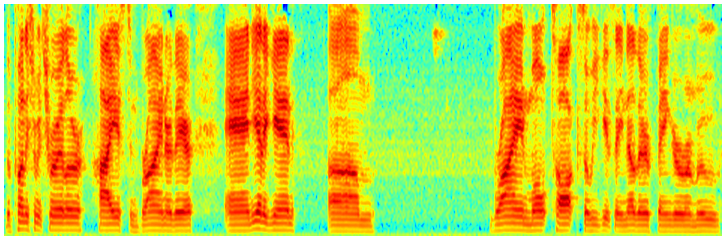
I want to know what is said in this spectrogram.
the punishment trailer. Highest and Brian are there. And yet again, um Brian won't talk, so he gets another finger removed.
